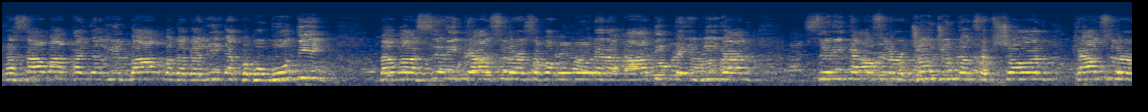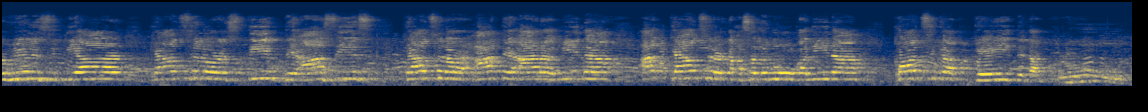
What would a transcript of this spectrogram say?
kasama ang kanyang limang magagaling at mabubuting mga city councilor sa pamumuno ng ating kaibigan, City Councilor Junjun Concepcion, Councilor Willie Sitiar, Councilor Steve De Asis, Councilor Ate Aramina, at Councilor na kasalubong ko kanina, Consigap Gay de la Cruz.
